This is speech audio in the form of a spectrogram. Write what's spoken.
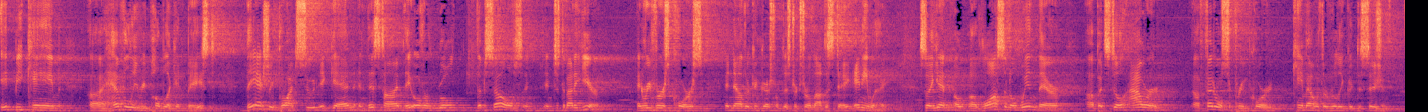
It became uh, heavily Republican based. They actually brought suit again, and this time they overruled themselves in, in just about a year and reversed course, and now their congressional districts are allowed to stay anyway. So again, a, a loss and a win there, uh, but still our uh, federal Supreme Court came out with a really good decision.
